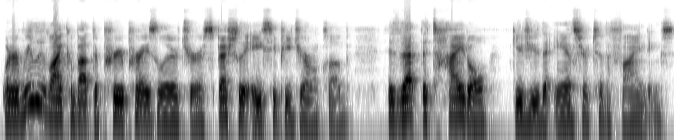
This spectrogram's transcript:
What I really like about the pre-appraised literature, especially ACP Journal Club, is that the title gives you the answer to the findings.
